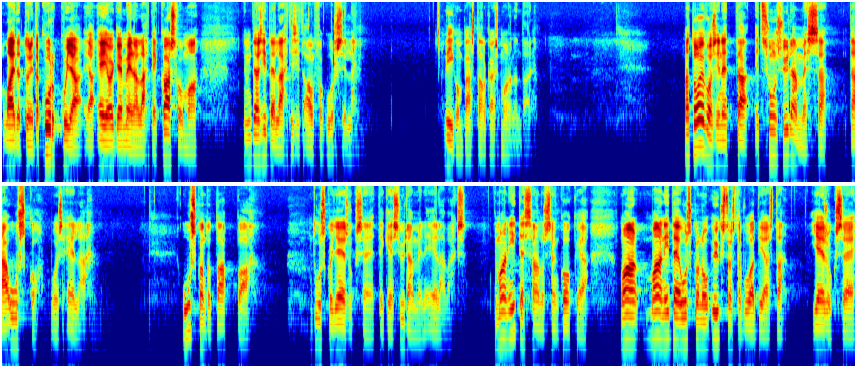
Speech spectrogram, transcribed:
laitettu niitä kurkkuja ja ei oikein mennä lähteä kasvamaan, niin mitä jos itse lähtisit alfakurssille? Viikon päästä alkaisi maanantaina. Mä toivoisin, että, että sun sydämessä tämä usko voisi elää. Uskonto tappaa, mutta usko Jeesukseen tekee sydämen eläväksi. Ja mä oon itse saanut sen kokea. Mä oon, oon itse uskonut 11-vuotiaasta Jeesukseen.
